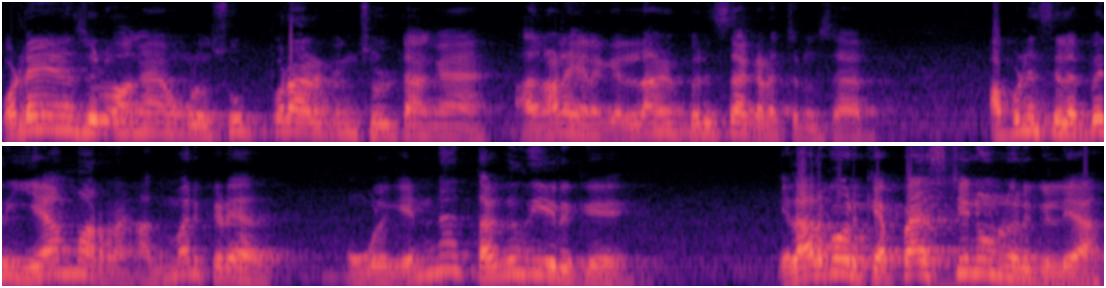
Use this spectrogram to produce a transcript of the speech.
உடனே என்ன சொல்லுவாங்க உங்களுக்கு சூப்பராக இருக்குன்னு சொல்லிட்டாங்க. அதனால் எனக்கு எல்லாமே பெருசாக கிடச்சிடும் சார். அப்படின்னு சில பேர் ஏமாறுறாங்க. அது மாதிரி கிடையாது. உங்களுக்கு என்ன தகுதி இருக்குது எல்லாருக்கும் ஒரு கெப்பாசிட்டின்னு ஒன்று இருக்கு இல்லையா?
